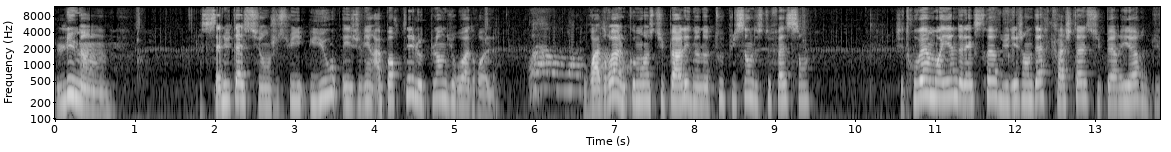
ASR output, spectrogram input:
L'humain. Salutations, je suis Yu et je viens apporter le plan du roi Droll. Roi Droll, comment as-tu parlé de notre tout-puissant de cette façon? J'ai trouvé un moyen de l'extraire du légendaire crashtal supérieur du,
